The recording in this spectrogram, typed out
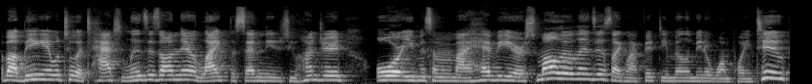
about being able to attach lenses on there like the 70 to 200 or even some of my heavier, smaller lenses like my 50 millimeter 1.2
